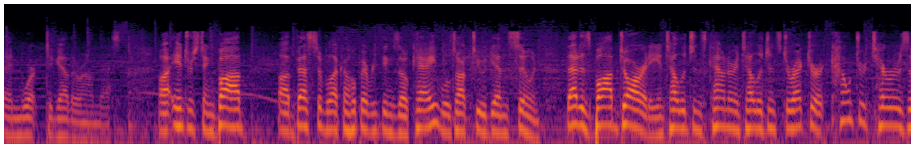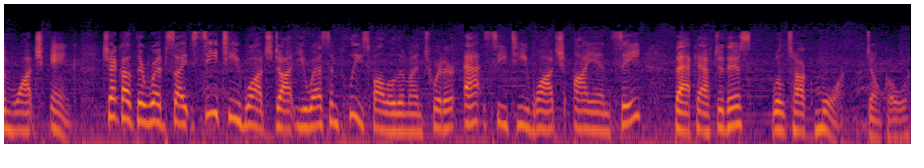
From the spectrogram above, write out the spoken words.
and work together on this. Uh, interesting, Bob. Uh, best of luck. I hope everything's okay. We'll talk to you again soon. That is Bob Dougherty, Intelligence Counterintelligence Director at Counterterrorism Watch Inc. Check out their website, ctwatch.us, and please follow them on Twitter at ctwatchinc. Back after this, we'll talk more. Don't go away.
